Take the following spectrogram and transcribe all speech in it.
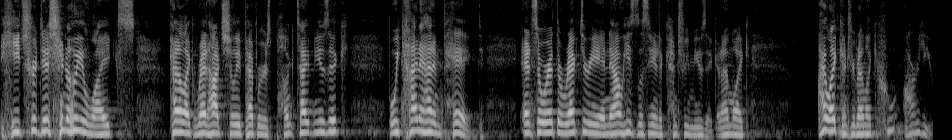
He traditionally likes kind of like Red Hot Chili Peppers punk type music, but we kind of had him pegged. And so we're at the rectory, and now he's listening to country music. And I'm like, I like country, but I'm like, who are you?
